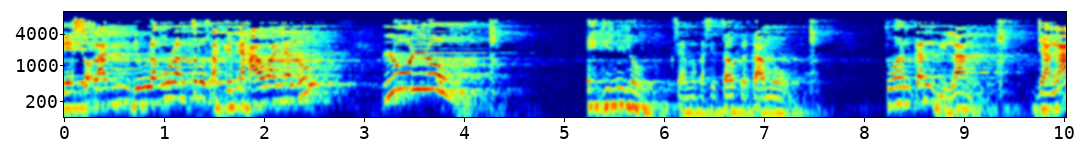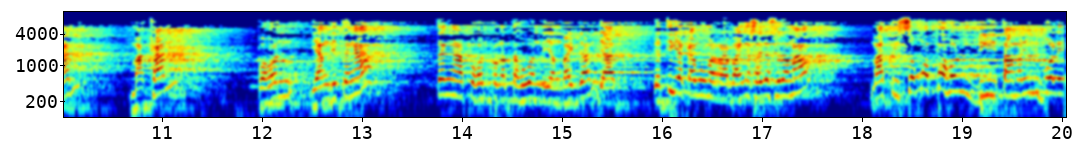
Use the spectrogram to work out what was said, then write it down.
Besok lagi diulang-ulang terus Akhirnya hawanya lu Lulu Eh gini loh, saya mau kasih tahu ke kamu. Tuhan kan bilang, jangan makan pohon yang di tengah, tengah pohon pengetahuan yang baik dan jahat. Ketika kamu merabanya saja sudah mau mati. Semua pohon di taman ini boleh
